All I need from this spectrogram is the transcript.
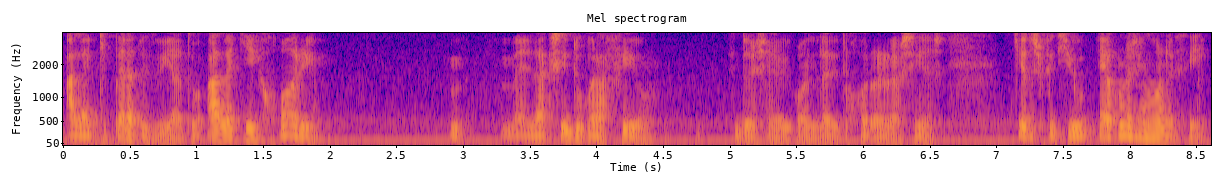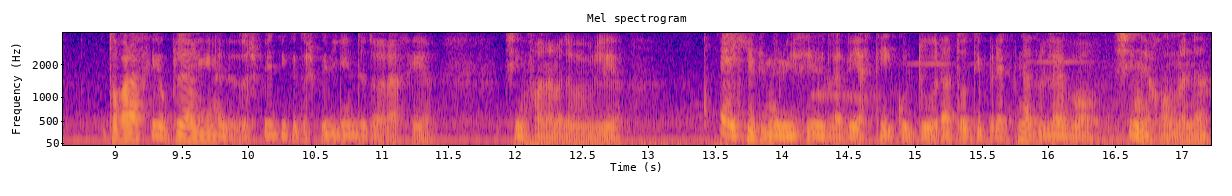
αλλά και πέρα από τη δουλειά του, αλλά και οι χώροι μεταξύ του γραφείου εντός εισαγωγικών, δηλαδή του χώρου εργασίας και του σπιτιού, έχουν συγχωνευτεί. Το γραφείο πλέον γίνεται το σπίτι και το σπίτι γίνεται το γραφείο, σύμφωνα με το βιβλίο. Έχει δημιουργηθεί δηλαδή αυτή η κουλτούρα, το ότι πρέπει να δουλεύω συνεχόμενα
